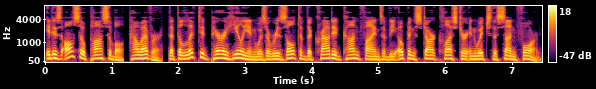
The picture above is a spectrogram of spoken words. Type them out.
It is also possible, however, that the lifted perihelion was a result of the crowded confines of the open star cluster in which the Sun formed.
